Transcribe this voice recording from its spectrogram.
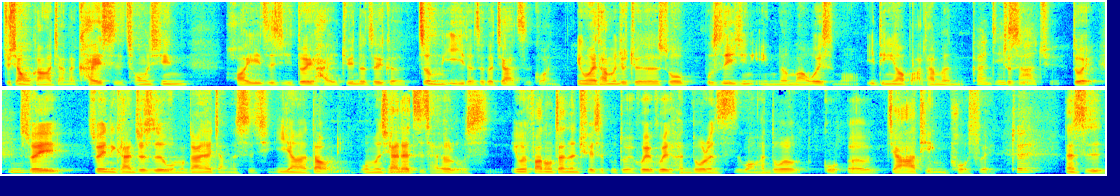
就像我刚刚讲的，开始重新。怀疑自己对海军的这个正义的这个价值观，因为他们就觉得说，不是已经赢了吗？为什么一定要把他们赶尽杀绝？对，嗯、所以所以你看，就是我们刚才在讲的事情一样的道理。我们现在在制裁俄罗斯，嗯、因为发动战争确实不对，会会很多人死亡，很多国呃家庭破碎。对，但是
